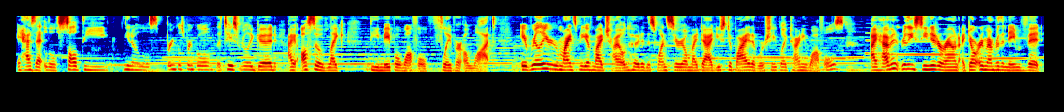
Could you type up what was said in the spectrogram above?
It has that little salty, you know, little sprinkle sprinkle that tastes really good. I also like the maple waffle flavor a lot. It really reminds me of my childhood and this one cereal my dad used to buy that were shaped like tiny waffles. I haven't really seen it around. I don't remember the name of it,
